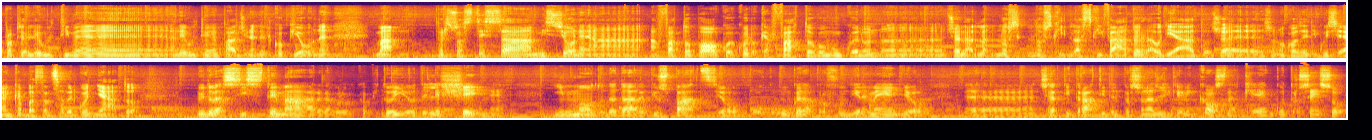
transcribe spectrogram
proprio alle ultime, alle ultime pagine del copione, ma per sua stessa missione ha, ha, fatto poco e quello che ha fatto comunque non, cioè, l'ha, lo, lo schi, l'ha schifato e l'ha odiato, cioè sono cose di cui si è anche abbastanza vergognato. Lui doveva sistemare, da quello che ho capito io, delle scene in modo da dare più spazio o comunque da approfondire meglio eh, certi tratti del personaggio di Kevin Costner che è un controsenso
